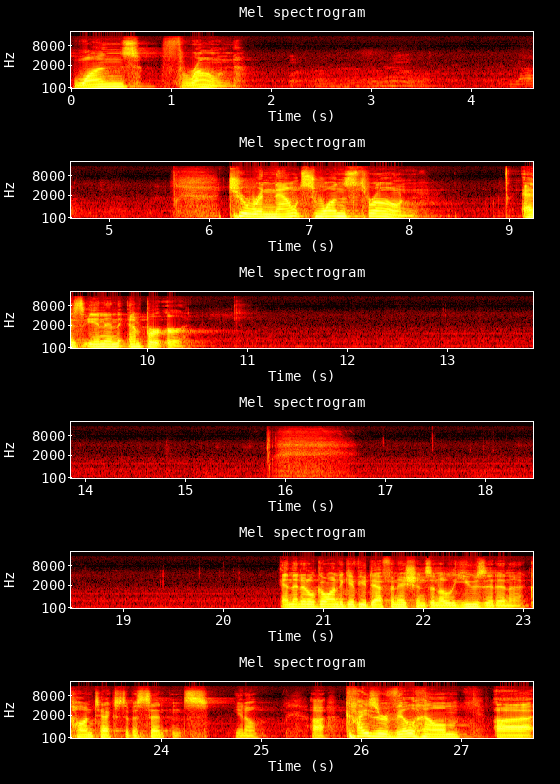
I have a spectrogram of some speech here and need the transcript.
one's throne. To renounce one's throne, as in an emperor. And then it'll go on to give you definitions and it'll use it in a context of a sentence, you know. Uh, Kaiser Wilhelm uh,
